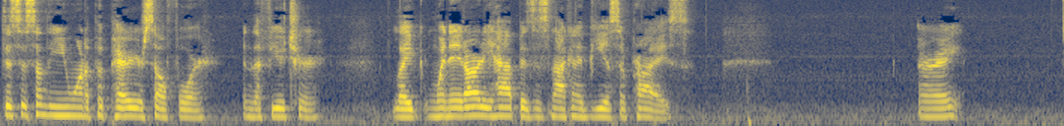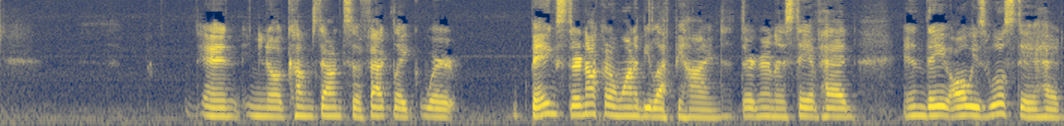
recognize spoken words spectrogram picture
this is something you want to prepare yourself for in the future. Like when it already happens, it's not going to be a surprise. All right? And you know, it comes down to the fact like where banks they're not going to want to be left behind. They're going to stay ahead and they always will stay ahead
